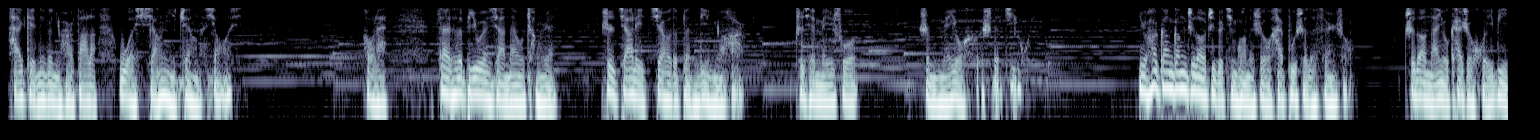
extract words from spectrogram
还给那个女孩发了“我想你”这样的消息。后来，在她的逼问下，男友承认是家里介绍的本地女孩。之前没说，是没有合适的机会。女孩刚刚知道这个情况的时候，还不舍得分手，直到男友开始回避，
